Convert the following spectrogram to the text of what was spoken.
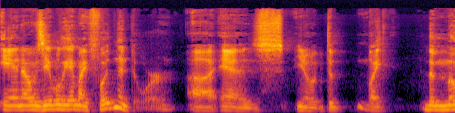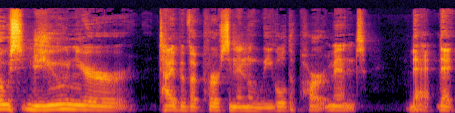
And I was able to get my foot in the door uh, as, you know, the like the most junior type of a person in the legal department that that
